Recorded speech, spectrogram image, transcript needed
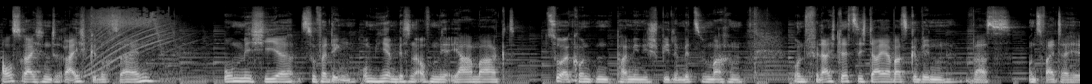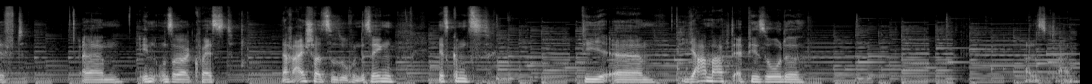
ausreichend reich genug sein, um mich hier zu verdingen. Um hier ein bisschen auf dem Jahrmarkt zu erkunden, ein paar Minispiele mitzumachen. Und vielleicht lässt sich da ja was gewinnen, was uns weiterhilft ähm, in unserer Quest nach Eichstatt zu suchen. Deswegen, jetzt kommt die äh, Jahrmarkt-Episode. Alles klar.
